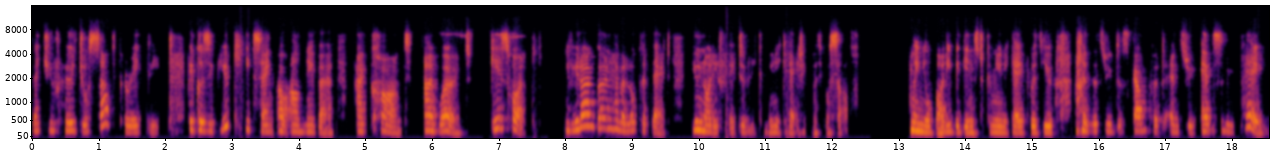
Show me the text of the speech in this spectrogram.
that you've heard yourself correctly. Because if you keep saying, oh, I'll never, I can't, I won't, guess what? If you don't go and have a look at that, you're not effectively communicating with yourself when your body begins to communicate with you either through discomfort and through absolute pain,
